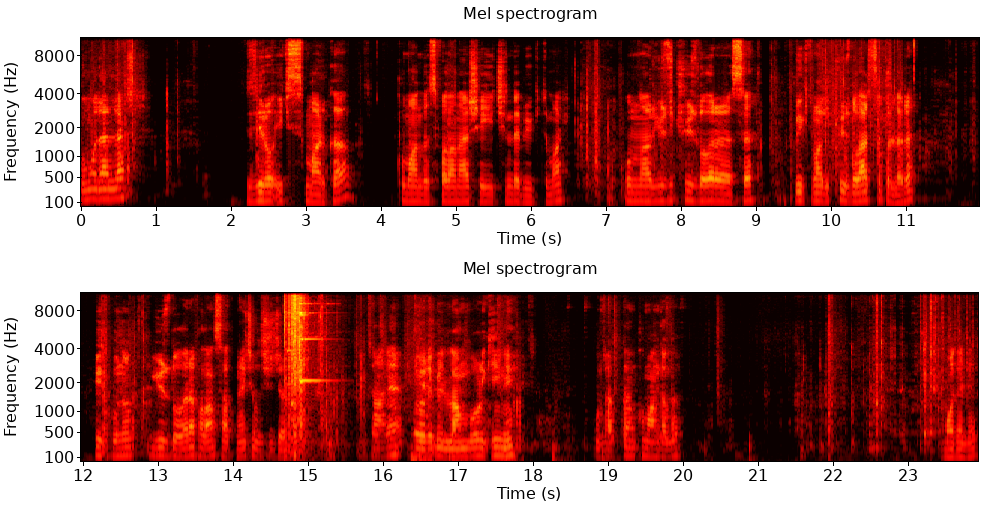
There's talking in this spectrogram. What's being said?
Bu modeller Zero X marka. Kumandası falan her şeyi içinde büyük ihtimal. Bunlar 100-200 dolar arası. Büyük ihtimal 200 dolar sıfırları. Biz bunu 100 dolara falan satmaya çalışacağız. Bir tane öyle bir Lamborghini uzaktan kumandalı modeli.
